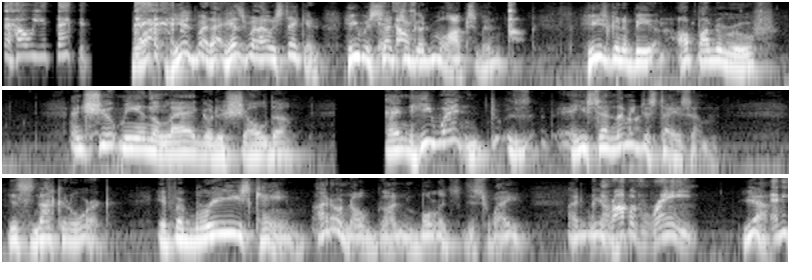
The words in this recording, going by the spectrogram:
the hell were you thinking? what, here's what I, here's what I was thinking. He was Yeah, such a good marksman. He's going to be up on the roof and shoot me in the leg or the shoulder. And he went and he said, "Let me just tell you something. This is not going to work. If a breeze came, I don't know gun bullets this way. I, you A know, drop of rain. yeah. Any-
